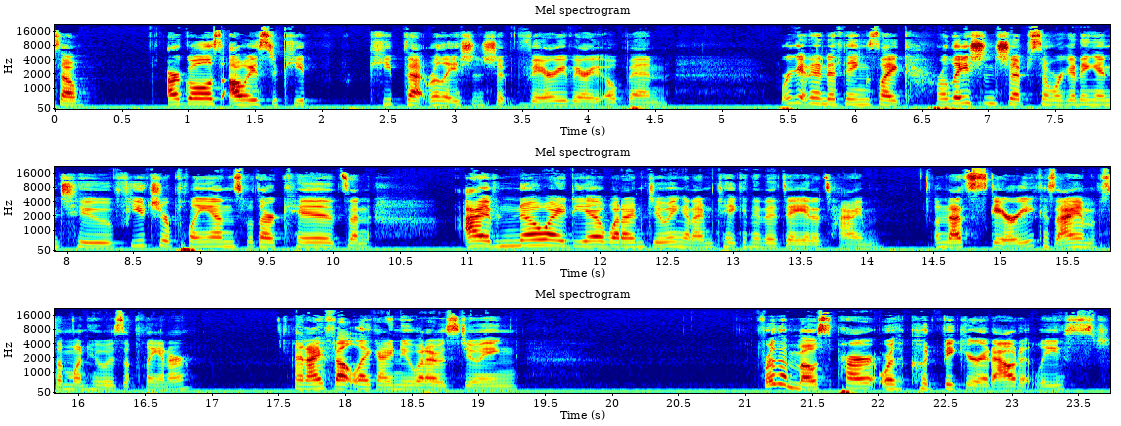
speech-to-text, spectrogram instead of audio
So, our goal is always to keep keep that relationship very very open. We're getting into things like relationships and we're getting into future plans with our kids and I have no idea what I'm doing and I'm taking it a day at a time. And that's scary because I am someone who is a planner. And I felt like I knew what I was doing for the most part, or could figure it out at least.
